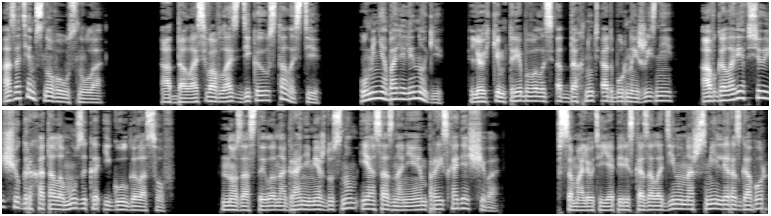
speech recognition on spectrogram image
а затем снова уснула. Отдалась во власть дикой усталости. У меня болели ноги, легким требовалось отдохнуть от бурной жизни, а в голове все еще грохотала музыка и гул голосов. Но застыла на грани между сном и осознанием происходящего. В самолете я пересказала Дину наш с Милли разговор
